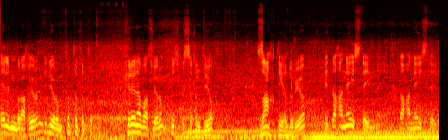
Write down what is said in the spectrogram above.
Elimi bırakıyorum, gidiyorum fıtı fıtı. Frene basıyorum, hiçbir sıkıntı yok. Zank diye duruyor. E daha ne isteyeyim ben? Daha ne isteyeyim?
